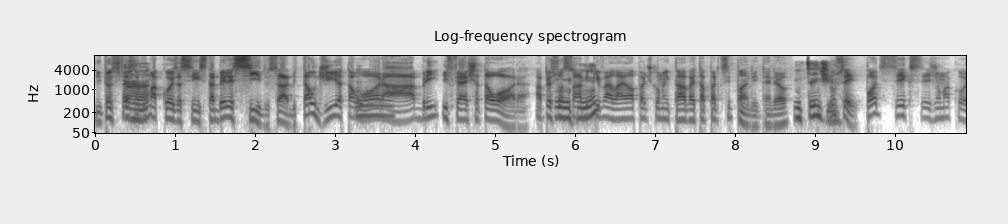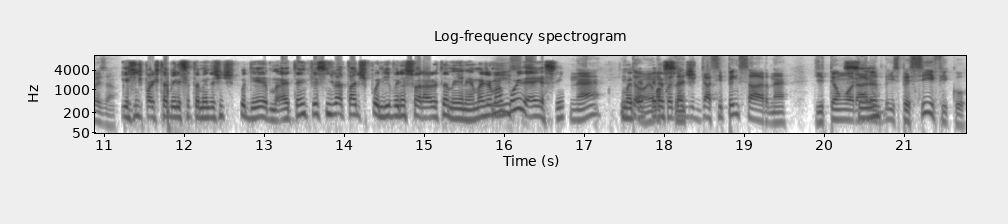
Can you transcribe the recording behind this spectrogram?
Então, se tivesse uhum. alguma coisa assim, estabelecido, sabe? Tal dia, tal uhum. hora, abre e fecha tal hora. A pessoa uhum. sabe que vai lá, ela pode comentar, vai estar tá participando, entendeu? Entendi. Não sei, pode ser que seja uma coisa. E a gente pode estabelecer também da gente poder. Tem que ver se a gente vai estar disponível nesse horário também, né? Mas é uma Isso. boa ideia, sim. Né? Então, é uma coisa de, a se pensar, né? de ter um horário Sim. específico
